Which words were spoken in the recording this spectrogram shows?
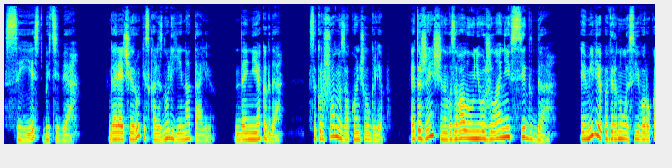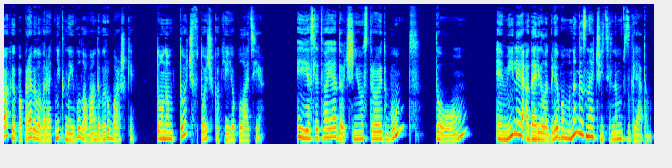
Съесть бы тебя!» Горячие руки скользнули ей на талию. «Да некогда!» Сокрушенно закончил Глеб. Эта женщина вызывала у него желание всегда. Эмилия повернулась в его руках и поправила воротник на его лавандовой рубашке, тоном точь-в-точь, точь, как ее платье. «И если твоя дочь не устроит бунт, то...» Эмилия одарила Глеба многозначительным взглядом.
